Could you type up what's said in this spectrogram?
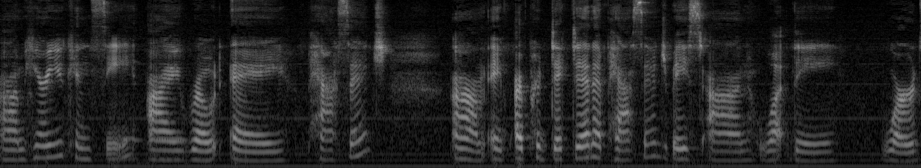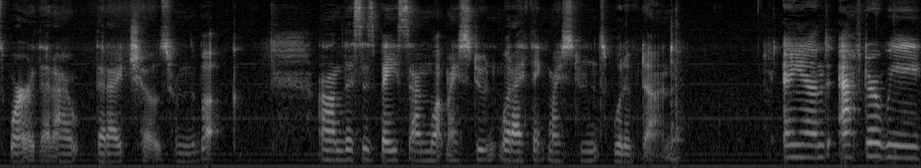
Um, here you can see I wrote a passage um, a, I predicted a passage based on what the words were that I that I chose from the book. Um, this is based on what my student, what I think my students would have done. And after we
